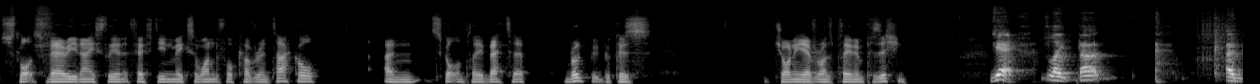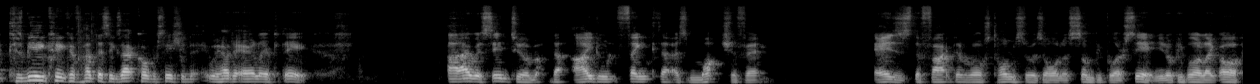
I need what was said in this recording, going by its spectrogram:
slots very nicely in at 15 makes a wonderful cover and tackle and Scotland play better rugby because Johnny, everyone's playing in position. Yeah, like that. And because me and Craig have had this exact conversation, we had it earlier today. And I was saying to him that I don't think that as much of it is the fact that Ross Thompson was on as some people are saying. You know, people are like, oh,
